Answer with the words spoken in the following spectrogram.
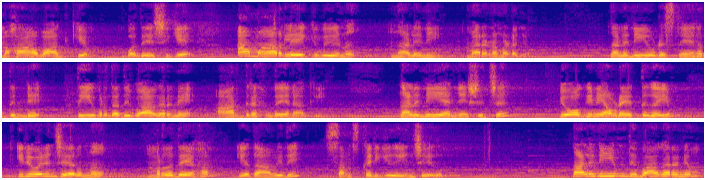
മഹാവാക്യം ഉപദേശിക്കെ ആ മാറിലേക്ക് വീണ് നളിനി മരണമടഞ്ഞു. നളിനിയുടെ സ്നേഹത്തിന്റെ തീവ്രത ദിവാകരനെ ആർദ്രഹൃദയനാക്കി. നളിനിയെ അന്വേഷിച്ച് യോഗിനി അവിടെ എത്തുകയും ഇരുവരും ചേർന്ന് മൃതദേഹം യഥാവിധി സംസ്കരിക്കുകയും ചെയ്തു. നളിനിയും ദിവാകരനും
